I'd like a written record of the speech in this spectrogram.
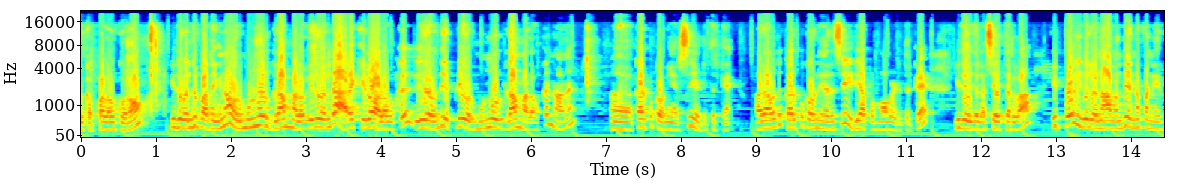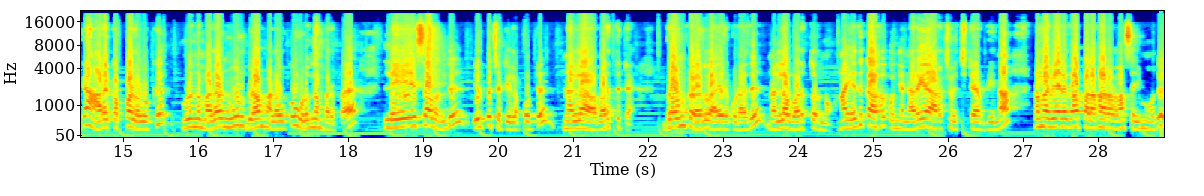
ஒரு கப் அளவுக்கு வரும். இது வந்து பார்த்தீங்கன்னா ஒரு முந்நூறு கிராம் அளவு இது வந்து அரை கிலோ அளவுக்கு இதில் வந்து எப்படி ஒரு முந்நூறு கிராம் அளவுக்கு நான் கருப்பு கவுனி அரிசி எடுத்திருக்கேன். அதாவது கருப்பு கவுனி அரிசி இடியாப்ப மாவு எடுத்திருக்கேன். இதை இதில் சேர்த்துடலாம். இப்போ இதில் நான் வந்து என்ன பண்ணியிருக்கேன்? அரை கப் அளவுக்கு உளுந்தம் அதாவது நூறு கிராம் அளவுக்கு உளுந்தம் பருப்பை லேசாக வந்து இருப்பு சட்டியில் போட்டு நல்லா வறுத்துட்டேன். ப்ரௌன் கலரில் ஆயிடக்கூடாது நல்லா வறுத்துடணும் நான் எதுக்காக கொஞ்சம் நிறைய அரைச்சி வச்சுட்டேன் அப்படின்னா நம்ம வேற ஏதாவது பலகாரம்லாம் செய்யும் போது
